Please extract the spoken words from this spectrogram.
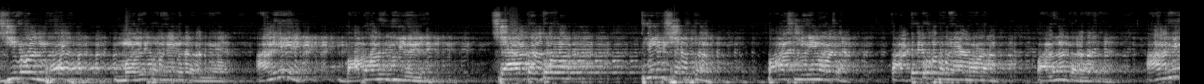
जीवनभर मरेपर्यंत करणे आणि बाबांनी दिलेले चार तत्व तीन शब्द पाच नियमाच्या काटेकोरपणे आम्हाला पालन करायचं आहे. आम्ही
